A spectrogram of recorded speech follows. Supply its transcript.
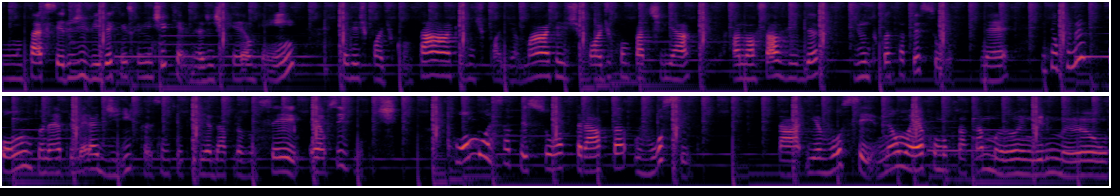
um parceiro de vida, que é isso que a gente quer, né? A gente quer alguém que a gente pode contar, que a gente pode amar, que a gente pode compartilhar a nossa vida junto com essa pessoa, né? Então, o primeiro ponto, né, a primeira dica assim, que eu queria dar para você é o seguinte: como essa pessoa trata você? tá? E é você, não é como trata a mãe, o irmão,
